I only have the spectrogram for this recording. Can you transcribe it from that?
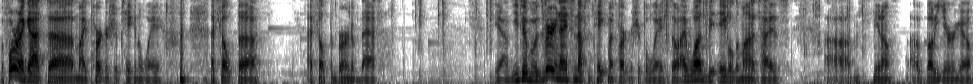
Before I got uh, my partnership taken away, I felt the I felt the burn of that. So yeah, YouTube was very nice enough to take my partnership away, so I was able to monetize, um, you know, about a year ago.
